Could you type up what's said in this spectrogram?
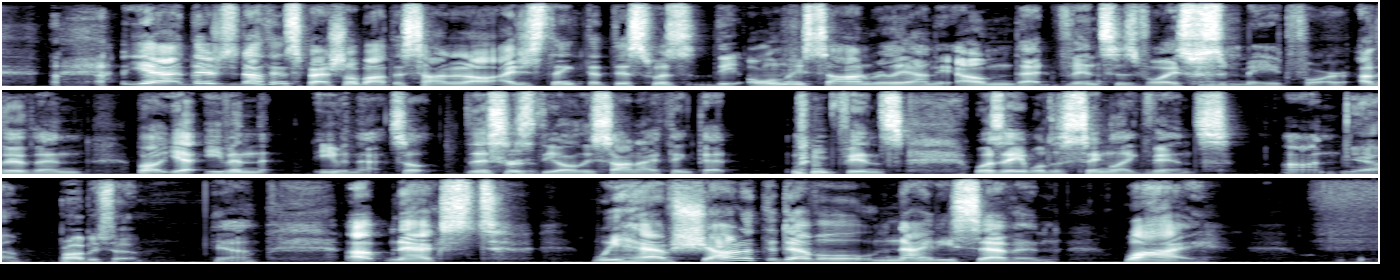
yeah, there's nothing special about this song at all. I just think that this was the only song really on the album that Vince's voice was made for, other than well, yeah, even even that. So this is the only song I think that Vince was able to sing like Vince on. yeah, probably so. Yeah. Up next, we have Shout at the Devil 97. Why?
